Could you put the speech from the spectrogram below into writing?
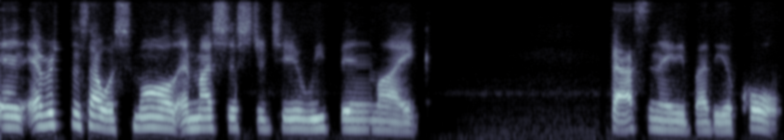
and ever since I was small, and my sister too, we've been like fascinated by the occult.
